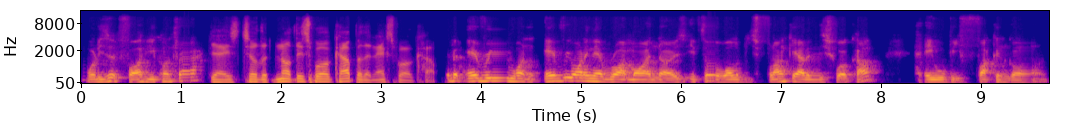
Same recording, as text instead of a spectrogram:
what is it five year contract? Yeah, he's till the not this World Cup, but the next World Cup. But everyone, everyone in their right mind knows if the Wallabies flunk out of this World Cup, he will be fucking gone.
